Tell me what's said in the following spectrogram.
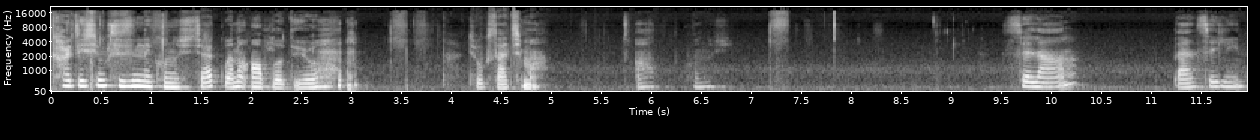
Kardeşim sizinle konuşacak. Bana abla diyor. Çok saçma. Al konuş. Selam. Ben Selin.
